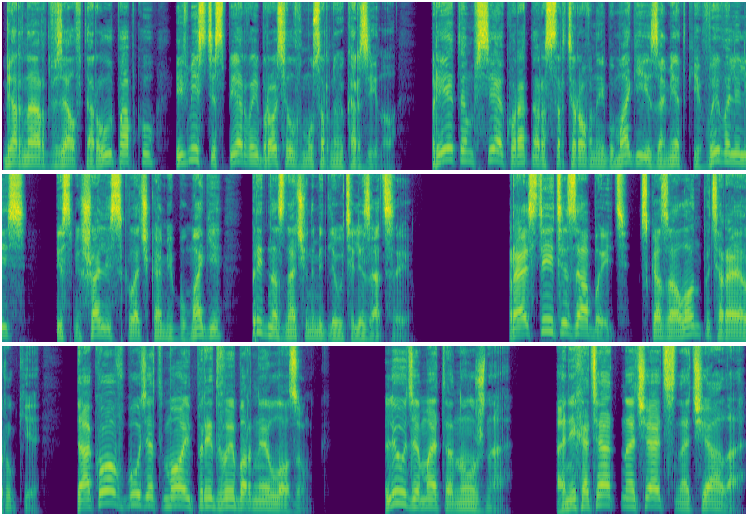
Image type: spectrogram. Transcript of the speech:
Бернард взял вторую папку и вместе с первой бросил в мусорную корзину. При этом все аккуратно рассортированные бумаги и заметки вывалились и смешались с клочками бумаги, предназначенными для утилизации. «Простите забыть», — сказал он, потирая руки. «Таков будет мой предвыборный лозунг. Людям это нужно. Они хотят начать сначала,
